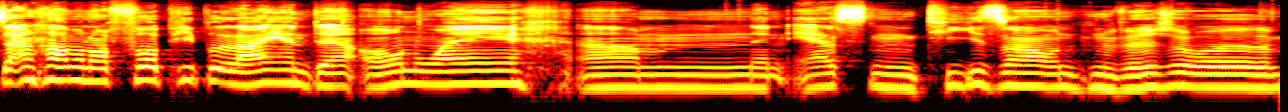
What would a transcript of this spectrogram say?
dann haben wir noch Four People Lie in Their Own Way, ähm, den ersten Teaser und ein Visual,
